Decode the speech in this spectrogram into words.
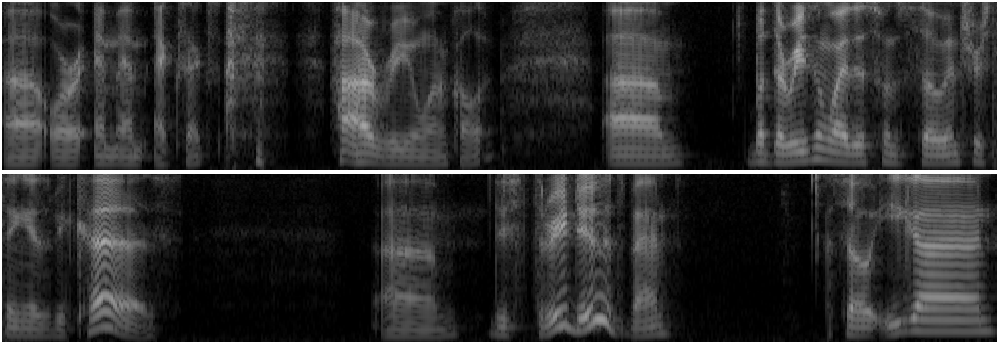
uh, or MMXX, however you want to call it. Um, but the reason why this one's so interesting is because um, these three dudes, man. So Egon,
